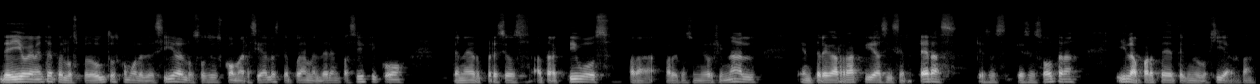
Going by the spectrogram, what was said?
De ahí, obviamente, pues los productos, como les decía, los socios comerciales que puedan vender en Pacífico, tener precios atractivos para, para el consumidor final, entregas rápidas y certeras, que esa es, que esa es otra, y la parte de tecnología, ¿verdad?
